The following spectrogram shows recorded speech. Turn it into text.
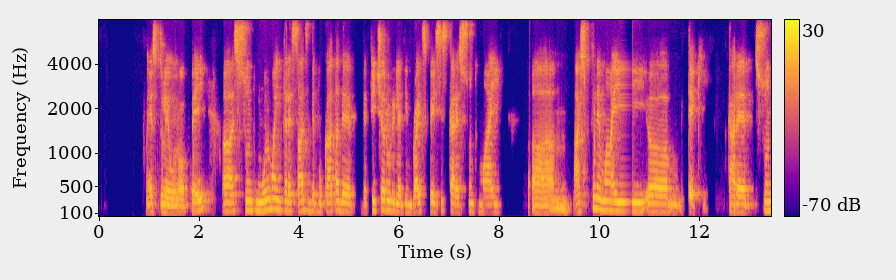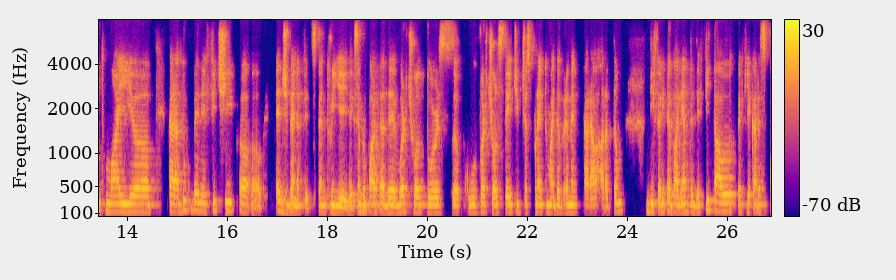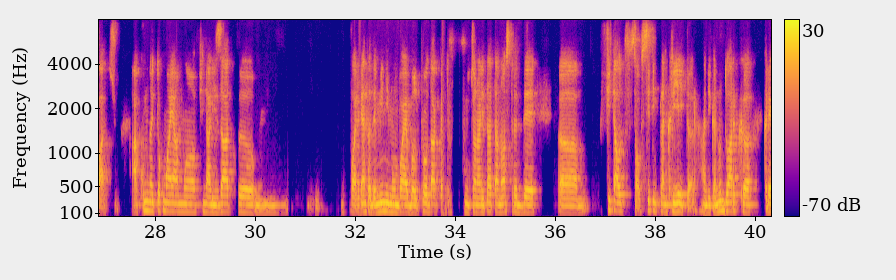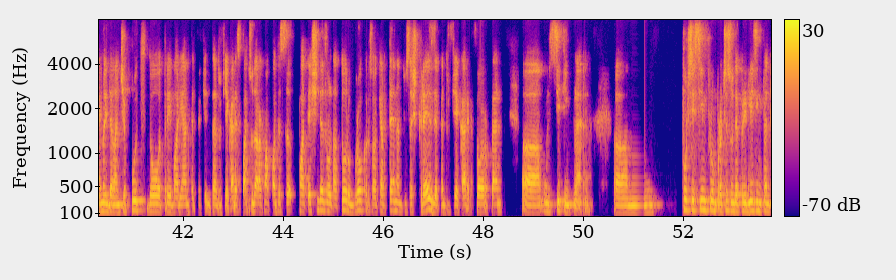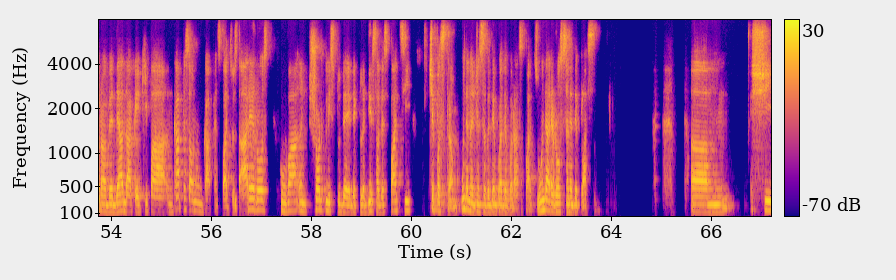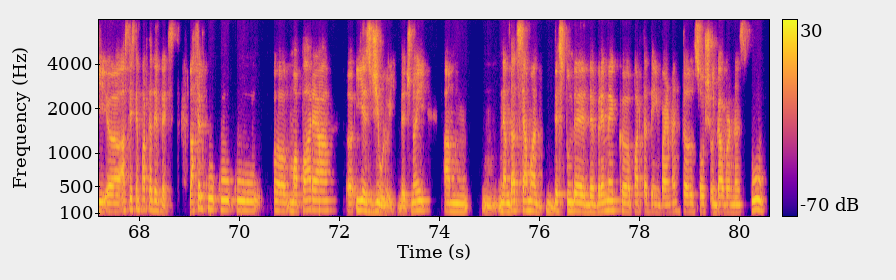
estul Europei, uh, sunt mult mai interesați de bucata de, de feature-urile din Bright Spaces care sunt mai, uh, aș spune, mai uh, techy, care sunt mai, uh, care aduc beneficii, uh, uh, edge benefits pentru ei. De exemplu, partea de virtual tours uh, cu virtual staging, ce spuneai tu mai devreme, în care arătăm diferite variante de fit-out pe fiecare spațiu. Acum noi tocmai am uh, finalizat uh, varianta de minimum viable product pentru funcționalitatea noastră de uh, fit-out sau sitting plan creator, adică nu doar că creăm noi de la început două, trei variante pe fie, pentru fiecare spațiu, dar acum poate, să, poate și dezvoltatorul, broker sau chiar tenantul să-și creeze pentru fiecare floor plan uh, un sitting plan. Um, pur și simplu în procesul de pre-leasing pentru a vedea dacă echipa încape sau nu încape în spațiul ăsta. Are rost cumva în shortlist-ul de, de clădiri sau de spații ce păstrăm? Unde mergem să vedem cu adevărat spațiu? Unde are rost să ne deplasăm? Um, și uh, asta este în partea de vest. La fel cu, cu, cu uh, maparea uh, ESG-ului. Deci noi am, ne-am dat seama destul de, de vreme că partea de environmental, social governance cu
